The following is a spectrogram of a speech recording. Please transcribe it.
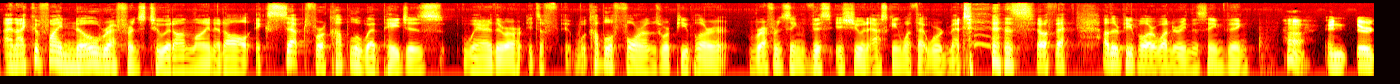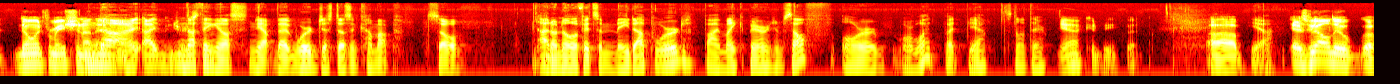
and I could find no reference to it online at all, except for a couple of web pages where there are it's a, a couple of forums where people are referencing this issue and asking what that word meant, so that other people are wondering the same thing. Huh. And there's no information on that. No. I, I, nothing else. Yeah, that word just doesn't come up. So I don't know if it's a made-up word by Mike Baron himself or or what, but yeah, it's not there. Yeah, it could be. But uh, Yeah, as we all know, uh,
